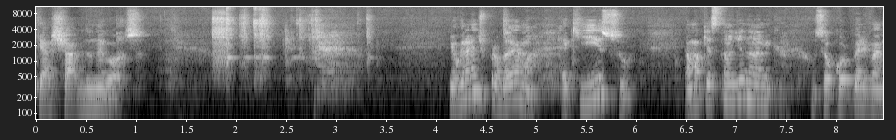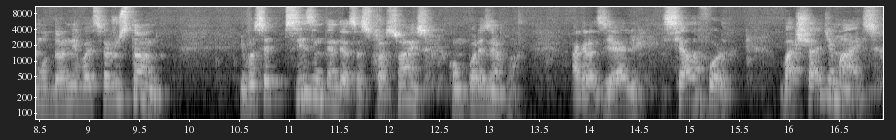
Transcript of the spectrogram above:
que é a chave do negócio. E o grande problema é que isso é uma questão dinâmica. O seu corpo ele vai mudando e vai se ajustando. E você precisa entender essas situações, como por exemplo, a Graziele, se ela for baixar demais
